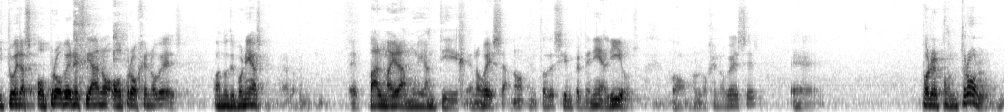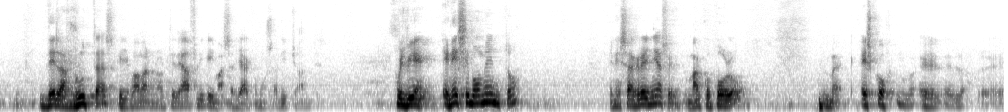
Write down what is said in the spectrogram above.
y tú eras o pro veneciano o pro genovés. Cuando te ponías, eh, Palma era muy anti-genovesa, ¿no? entonces siempre tenía líos con, los genoveses eh, por el control de las rutas que llevaban al norte de África y más allá, como os ha dicho antes. Pues bien, en ese momento, en esas greñas, Marco Polo escoge, eh, eh,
